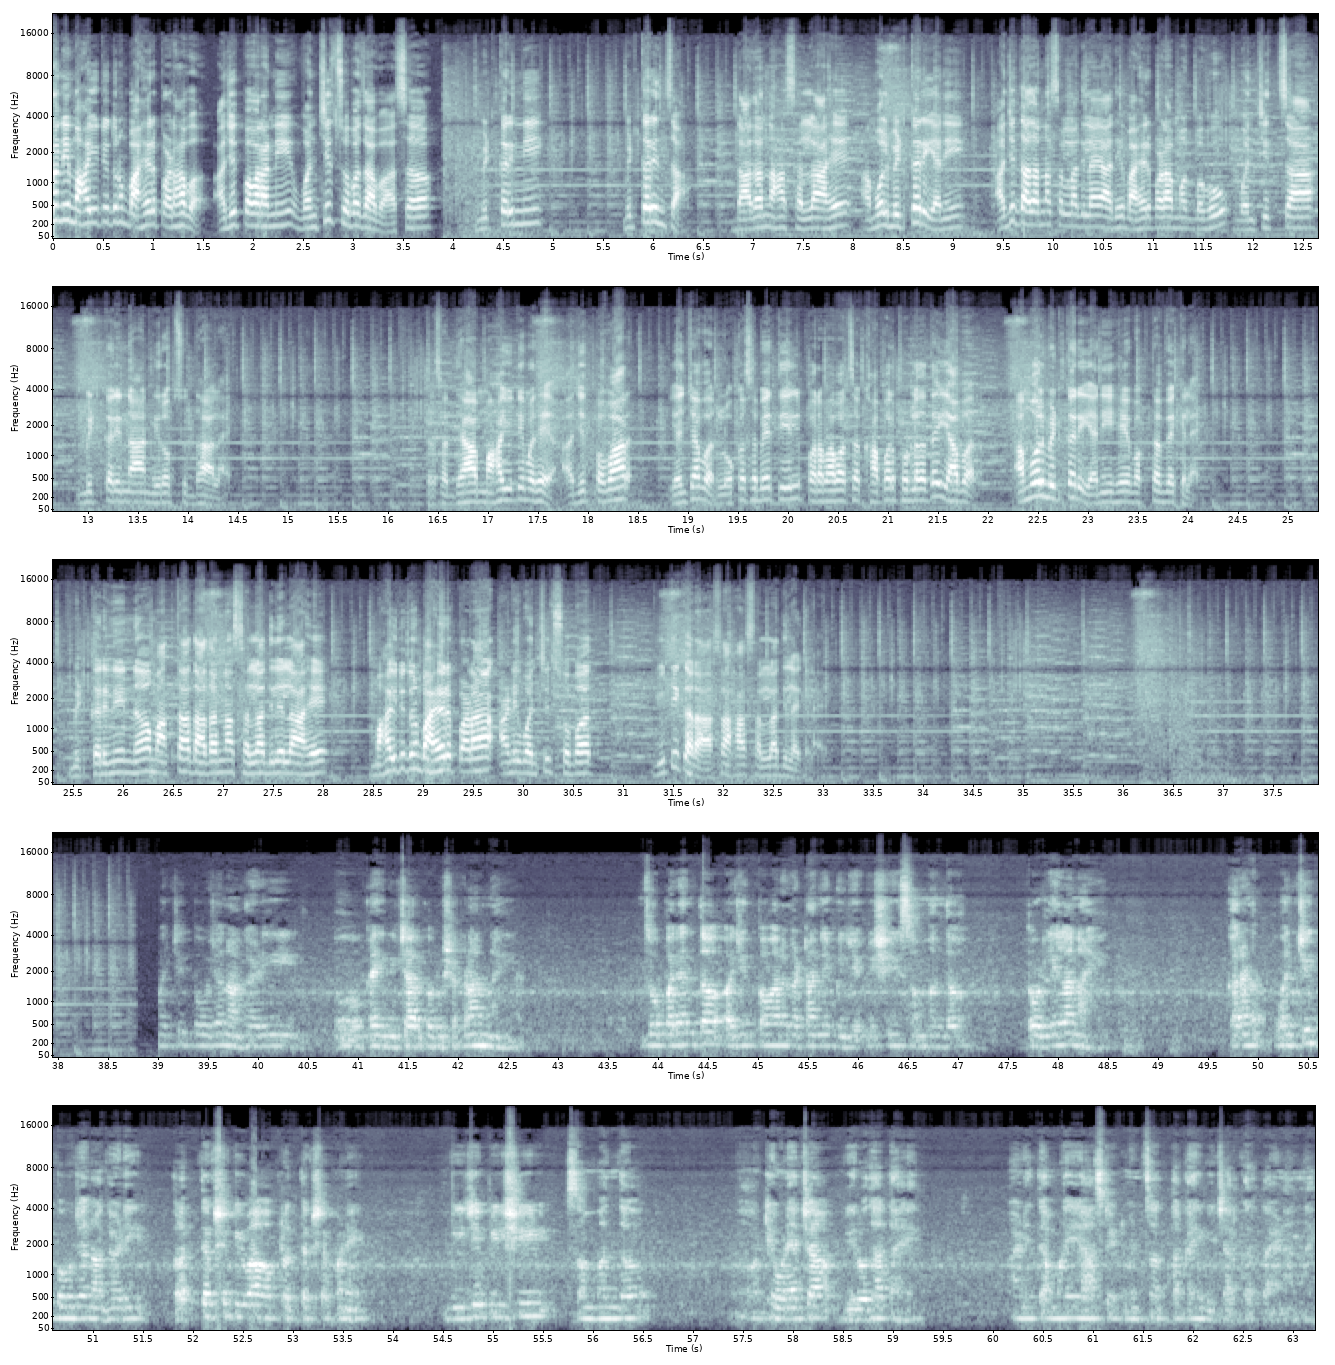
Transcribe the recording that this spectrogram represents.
पवारांनी महायुतीतून बाहेर पडावं अजित पवारांनी वंचित सोबत जावं असं मिटकरींनी मिटकरींचा दादांना हा सल्ला आहे. अमोल मिटकरी यांनी अजित दादांना सल्ला दिलाय आधी बाहेर पडा मग बघू. वंचितचा मिटकरींना निरोप सुद्धा आलाय. तर सध्या महायुतीमध्ये अजित पवार यांच्यावर लोकसभेतील पराभवाचं खापर फोडलं जातं यावर अमोल मिटकरी यांनी हे वक्तव्य केलंय. मिटकरींनी न मागता दादांना सल्ला दिलेला आहे. महायुतीतून बाहेर पडा आणि वंचित सोबत युती करा असा हा सल्ला दिला गेलाय वंचित बहुजन आघाडी काही विचार करू शकणार नाही. जोपर्यंत अजित पवार गटाने बीजेपीशी संबंध तोडलेला नाही कारण वंचित बहुजन आघाडी प्रत्यक्ष किंवा अप्रत्यक्षपणे बीजेपीशी संबंध ठेवण्याच्या विरोधात आहे. आणि त्यामुळे या स्टेटमेंटचा आत्ता काही विचार करता येणार नाही.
